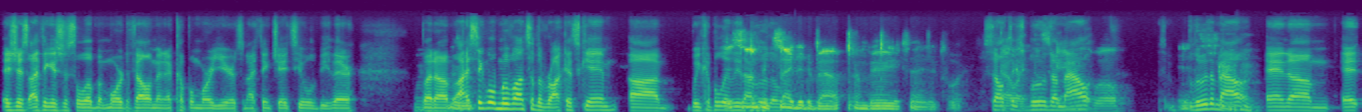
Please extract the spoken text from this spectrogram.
It's just I think it's just a little bit more development, a couple more years, and I think JT will be there. But um, I think we'll move on to the Rockets game. Um, we completely This I'm blew the excited about. I'm very excited for. I Celtics like blew them out well. Blew them out and um it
